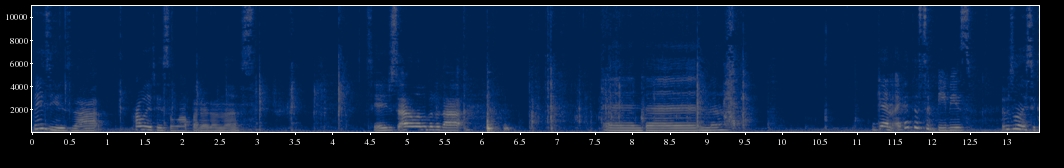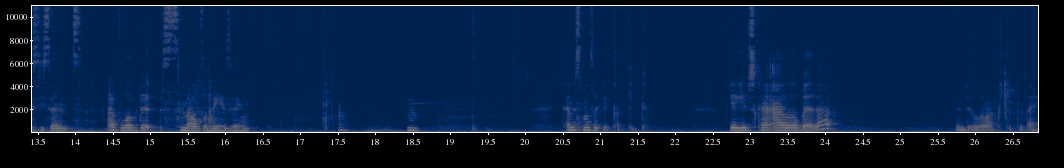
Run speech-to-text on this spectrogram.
please use that probably tastes a lot better than this. So yeah, you just add a little bit of that. And then, again, I got this at BB's. It was only 60 cents. I've loved it. It smells amazing. Mm. Kind of smells like a cupcake. Yeah, you just kind of add a little bit of that. And do a little extra today.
